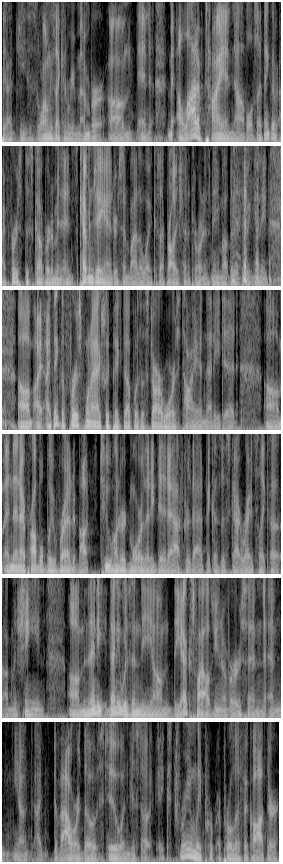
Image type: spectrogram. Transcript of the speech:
God, Jesus, as long as I can remember, um, and a lot of tie-in novels. I think that I first discovered him, and it's Kevin J. Anderson, by the way, because I probably should have thrown his name out there at the beginning. Um, I, I, think the first one I actually picked up was a Star Wars tie-in that he did, um, and then I probably read about 200 more that he did after that because this guy writes like a, a machine. Um, and then he then he was in the um, the X Files universe, and and you know I devoured those too, and just an extremely prolific author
